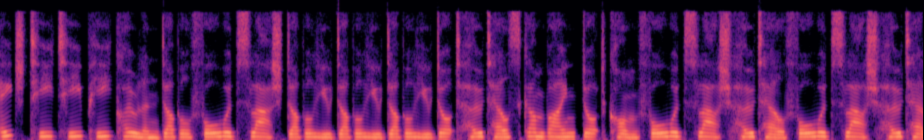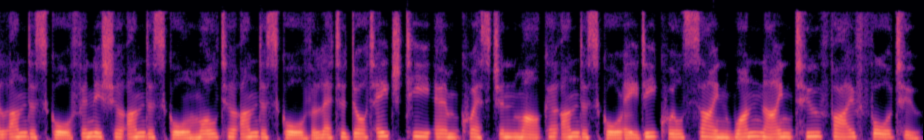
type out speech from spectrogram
http colon double forward slash www.hotelscombined.com forward slash hotel forward slash hotel underscore phoenicia underscore malta underscore Valletta dot htm question marker underscore aid equals sign 192542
